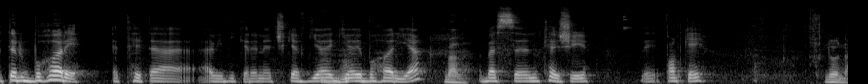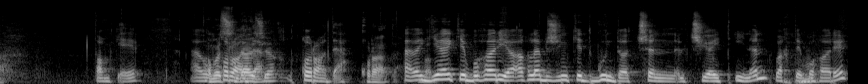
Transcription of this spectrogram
بتر بهاري تهتا دي كرنا تشكيف جيا جيا بهارية بەڵێ بس نكاجي طمكي لۆنا طمكي. أو قرادة. سلاجة؟ قرادة. قڕاتە جاكي بهاري أغلب جنكت جوندا تشن التشيايت إينن وقت بهاري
